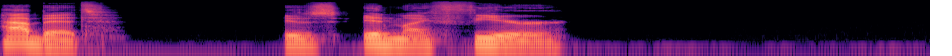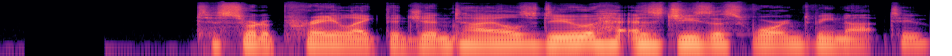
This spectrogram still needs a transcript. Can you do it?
habit is in my fear to sort of pray like the Gentiles do, as Jesus warned me not to,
